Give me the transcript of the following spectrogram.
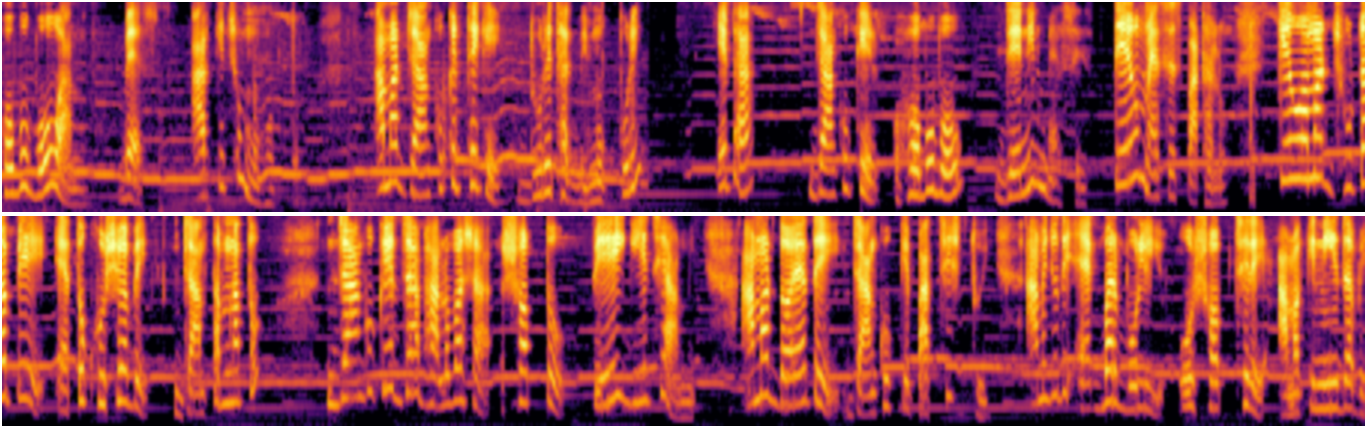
হবু বউ আমি, ব্যাস, আর কিছু মুহূর্ত। আমার জাঙ্কুকের থেকে দূরে থাকবি, মুখপুরি। এটা জাঙ্কুকের হবু বউ জেনির মেসেজ তেও মেসেজ পাঠালো। কেউ আমার ঝুটা পেয়ে এত খুশি হবে জানতাম না তো। জাঙ্কুকের যা ভালোবাসা সব তো পেয়ে গিয়েছি আমি। আমার দয়াতে জাঙ্কুককে পাচ্ছিস তুই। আমি যদি একবার বলি, ও সব ছেড়ে আমাকে নিয়ে যাবে,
